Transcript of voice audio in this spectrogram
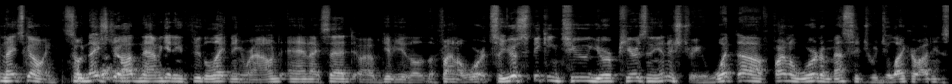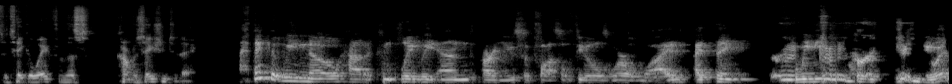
Nice going. So nice job navigating through the lightning round. And I said I'll give you the, the final word. So you're speaking to your peers in the industry. What uh, final word or message would you like our audience to take away from this conversation today? I think that we know how to completely end our use of fossil fuels worldwide. I think we need to do it.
